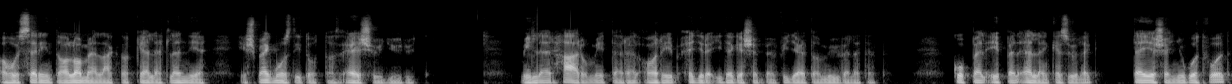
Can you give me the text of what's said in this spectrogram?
ahol szerinte a lamelláknak kellett lennie, és megmozdította az első gyűrűt. Miller három méterrel arrébb egyre idegesebben figyelte a műveletet. Koppel éppen ellenkezőleg, teljesen nyugodt volt,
